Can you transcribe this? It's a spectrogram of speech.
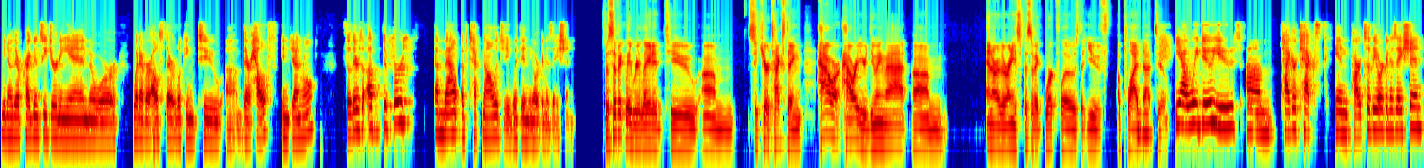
you know, their pregnancy journey in or whatever else they're looking to um, their health in general. So there's a diverse amount of technology within the organization. Specifically related to um, secure texting, how are how are you doing that? Um, and are there any specific workflows that you've applied mm-hmm. that to? Yeah, we do use um, TigerText in parts of the organization.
